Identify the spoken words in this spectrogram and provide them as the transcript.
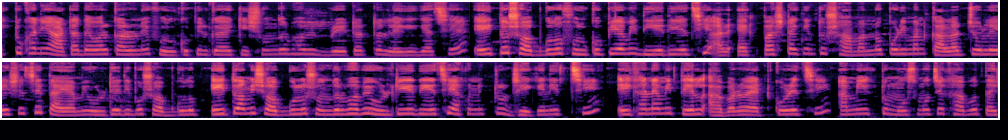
একটুখানি আটা দেওয়ার কারণে ফুলকপির গায়ে কি সুন্দরভাবে ব্রেটারটা লেগে গেছে। এই তো সবগুলো ফুলকপি আমি দিয়ে দিয়েছি আর এক পাশটা কিন্তু সামান্য পরিমাণ কালার চলে এসেছে, তাই আমি উল্টে দিব সবগুলো। এই তো আমি সবগুলো সুন্দরভাবে উল্টিয়ে দিয়েছি, এখন একটু ঝেঁকে নিচ্ছি। এইখানে আমি তেল আবারও অ্যাড করেছি। আমি একটু মুচমুচে খাব, তাই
